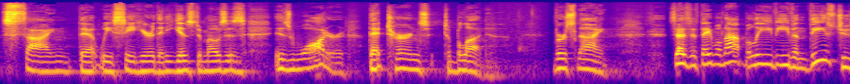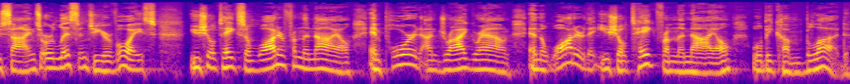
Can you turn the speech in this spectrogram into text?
sign that we see here that he gives to Moses is water that turns to blood. Verse 9 says, If they will not believe even these two signs or listen to your voice, you shall take some water from the Nile and pour it on dry ground, and the water that you shall take from the Nile will become blood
